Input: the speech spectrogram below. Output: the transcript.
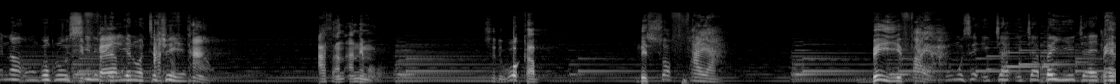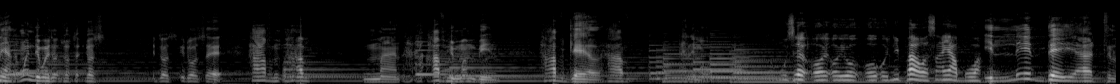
And now she fell out of town as an animal. So they woke up, they saw fire. Bay fire. When they went, it was, it was, uh, it was, a half, half man, half human being, half girl, half animal. He laid there till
